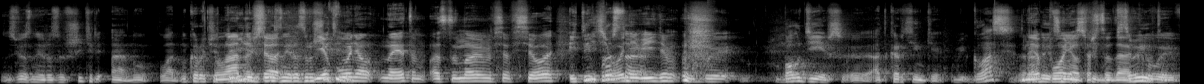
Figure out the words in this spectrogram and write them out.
звездные разрушители. А, ну ладно, ну короче, Ладно, ты видишь все, звездные я разрушители. понял, на этом остановимся, все, И ты ничего просто не видим. как бы балдеешь э, от картинки. Глаз Ну, я понял то, что да, Взрывы, круто.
